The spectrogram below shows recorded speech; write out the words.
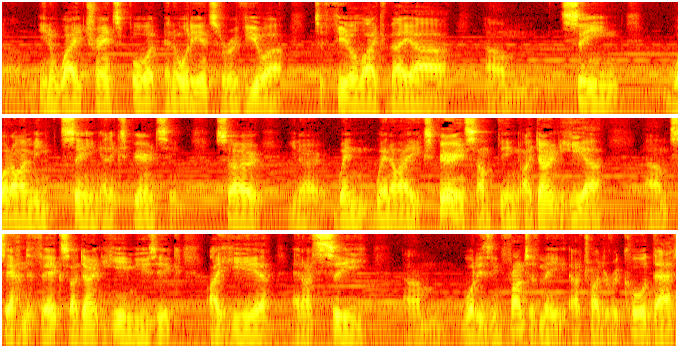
um, in a way, transport an audience or a viewer to feel like they are um, seeing what I'm in, seeing and experiencing. So, you know, when when I experience something, I don't hear um, sound effects, I don't hear music, I hear and I see um, what is in front of me. I try to record that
